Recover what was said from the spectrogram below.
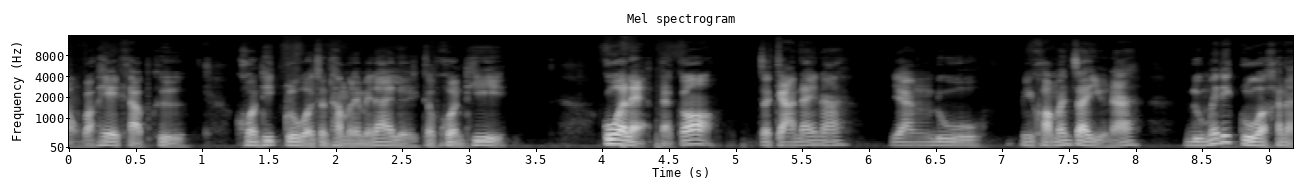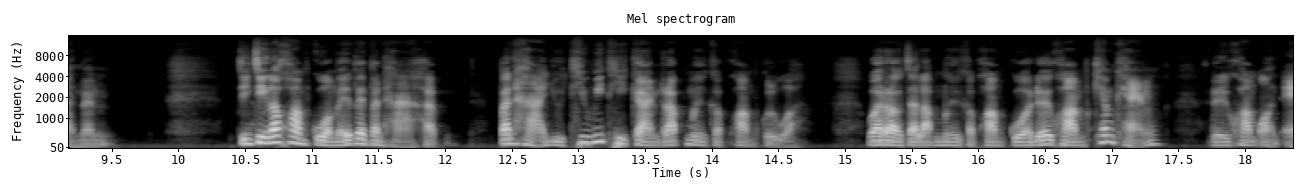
2 ประเภทครับ คือ คนที่กลัวจนทำอะไรไม่ได้เลย กับคนที่ กลัวแหละ แต่ก็จัดการได้นะ ยังดูมีความมั่นใจอยู่นะ ดูไม่ได้กลัวขนาดนั้น จริง ๆ แล้วความกลัวไม่ได้เป็นปัญหาครับ ปัญหาอยู่ที่วิธีการรับมือกับความกลัว ว่าเราจะรับมือกับความกลัวด้วยความเข้มแข็ง หรือความอ่อนแอ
